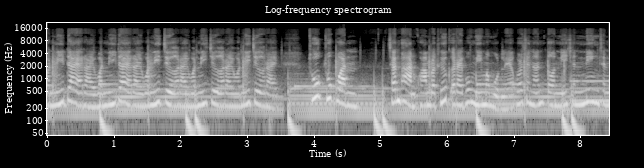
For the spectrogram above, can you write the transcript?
วันนี้ได้อะไร วันนี้ได้อะไร วันนี้เจออะไร วันนี้เจออะไร วันนี้เจออะไร ทุกทุกวัน ฉันผ่านความระทึกอะไรพวกนี้มาหมดแล้ว เพราะฉะนั้นตอนนี้ฉันนิ่งฉัน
